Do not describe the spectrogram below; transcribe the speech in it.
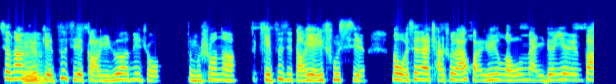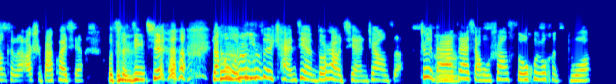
相当于给自己搞一个那种。怎么说呢？给自己导演一出戏。那我现在查出来怀孕了，我买一根验孕棒可能二十八块钱，我存进去。然后我第一次产检多少钱？这样子，这个大家在小红书上搜会有很多，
